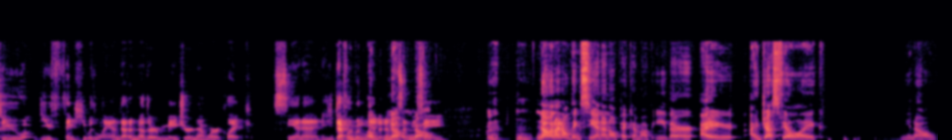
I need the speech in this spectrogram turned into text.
Do you do you think he would land at another major network like CNN? He definitely wouldn't oh, land oh, at MSNBC. No, no. no, and I don't think CNN will pick him up either. I I just feel like you know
